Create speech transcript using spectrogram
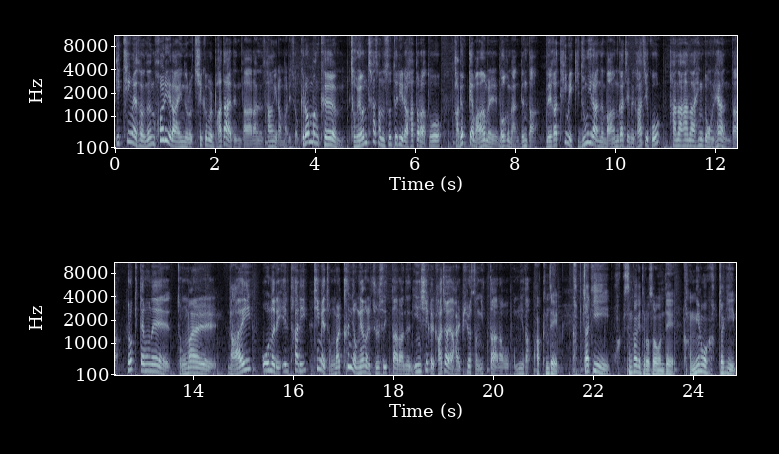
이 팀에서는 허리 라인으로 취급을 받아야 된다라는 상황이란 말이죠. 그런 만큼 저연차 선수들이라 하더라도 가볍게 마음을 먹으면 안 된다. 내가 팀의 기둥이라는 마음가짐을 가지고 하나하나 행동을 해야 한다. 그렇기 때문에 정말 나의 오늘의 일탈이 팀에 정말 큰 영향을 줄 수 있다라는 인식을 가져야 할 필요성이 있다라고 봅니다. 아 근데 갑자기 확 생각이 들어서 그런데 강민호가 갑자기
